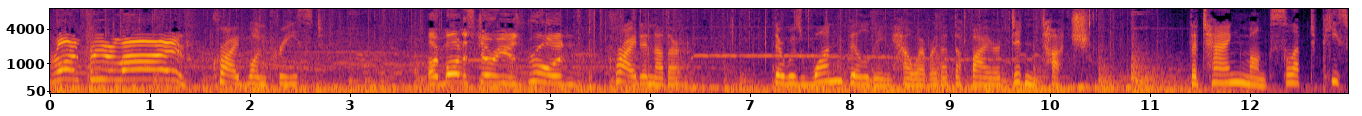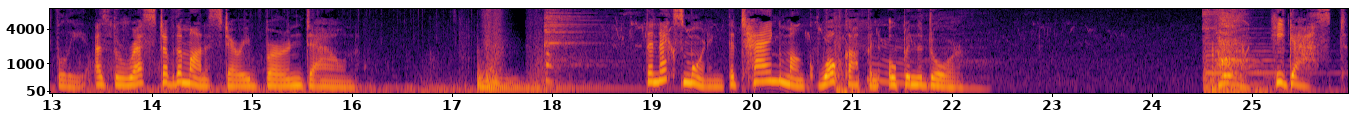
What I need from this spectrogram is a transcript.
Run for your life! cried one priest. Our monastery is ruined! cried another. There was one building, however, that the fire didn't touch. The Tang monk slept peacefully as the rest of the monastery burned down. The next morning, the Tang monk woke up and opened the door. he gasped.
